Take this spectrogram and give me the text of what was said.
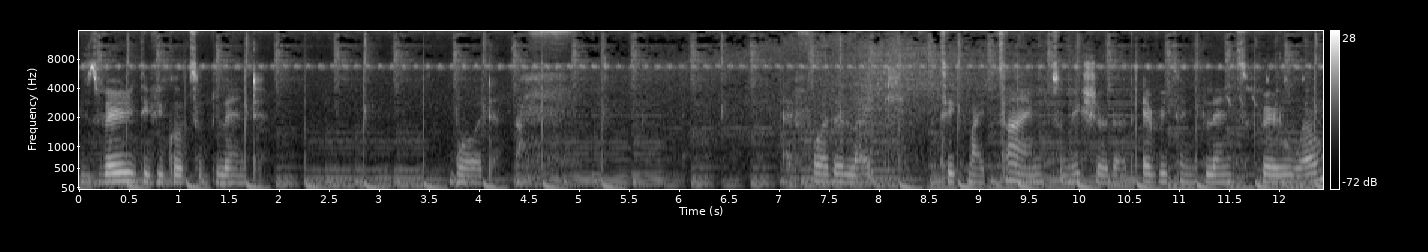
it's very difficult to blend. But I further like take my time to make sure that everything blends very well.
